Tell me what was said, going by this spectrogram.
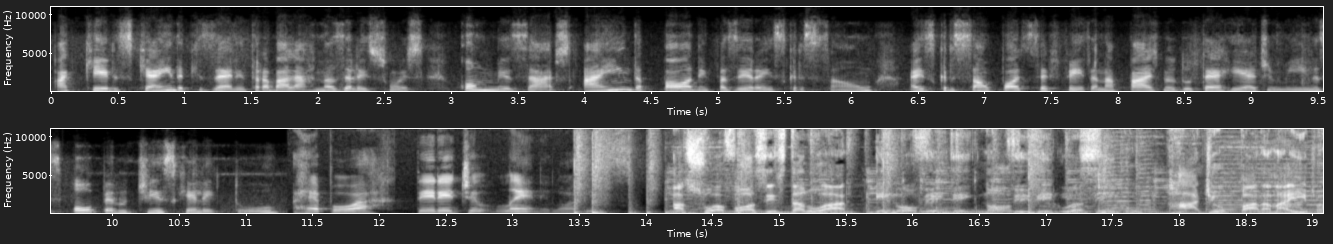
Aqueles que ainda quiserem trabalhar nas eleições como mesários ainda podem fazer a inscrição. A inscrição pode ser feita na página do TRE de Minas ou pelo Disque Eleitor. Repórter Edilene Lopes. A sua voz está no ar em 99,5. Rádio Paranaíba.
